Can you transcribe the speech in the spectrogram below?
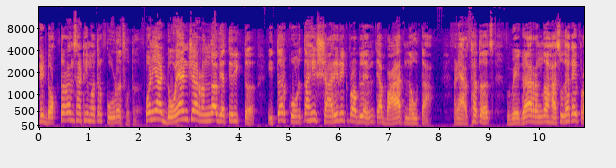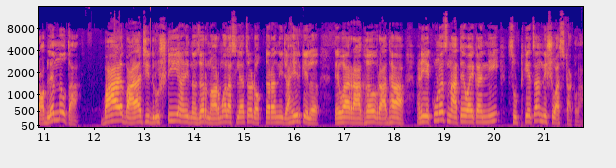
हे डॉक्टरांसाठी मात्र कोडच होतं. पण या डोळ्यांच्या रंगाव्यतिरिक्त इतर कोणताही शारीरिक प्रॉब्लेम त्या बाळात नव्हता. आणि अर्थातच वेगळा रंग हा सुद्धा काही प्रॉब्लेम नव्हता. बाळ बाळाची दृष्टी आणि नजर नॉर्मल असल्याचं डॉक्टरांनी जाहीर केलं तेव्हा राघव राधा आणि एकूणच नातेवाईकांनी सुटकेचा निश्वास टाकला.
